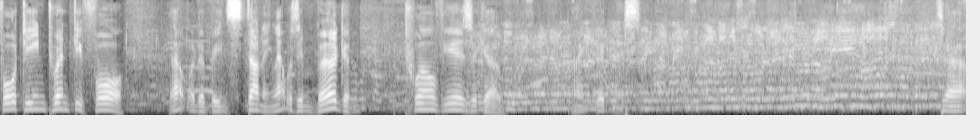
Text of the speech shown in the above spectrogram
1424. That would have been stunning. That was in Bergen 12 years ago. My goodness. But, uh,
